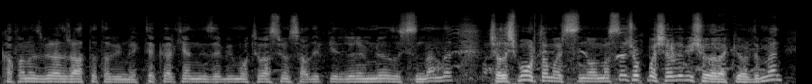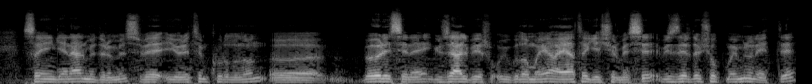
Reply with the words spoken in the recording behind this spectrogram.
kafanızı biraz rahatlatabilmek, tekrar kendinize bir motivasyon sağlayıp geri dönebilmeniz açısından da çalışma ortamı açısından olması da çok başarılı bir iş olarak gördüm ben. Sayın Genel Müdürümüz ve Yönetim Kurulu'nun e, böylesine güzel bir uygulamayı hayata geçirmesi bizleri de çok memnun etti.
